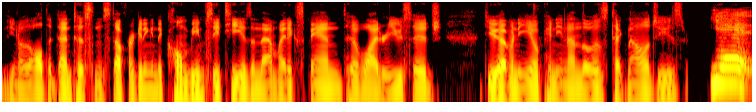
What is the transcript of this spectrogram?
you know all the dentists and stuff are getting into cone beam CTs, and that might expand to wider usage. Do you have any opinion on those technologies? Yeah,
